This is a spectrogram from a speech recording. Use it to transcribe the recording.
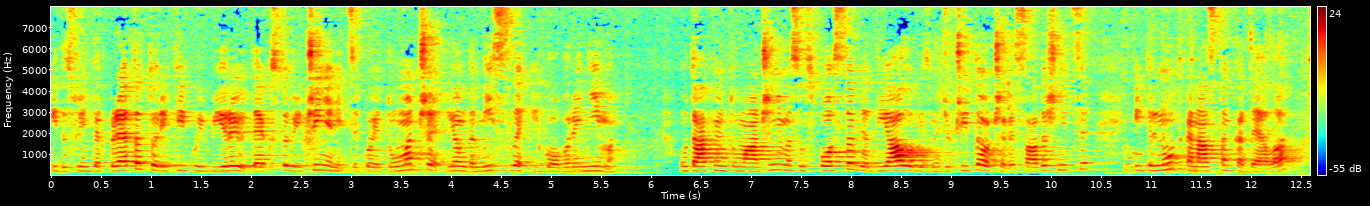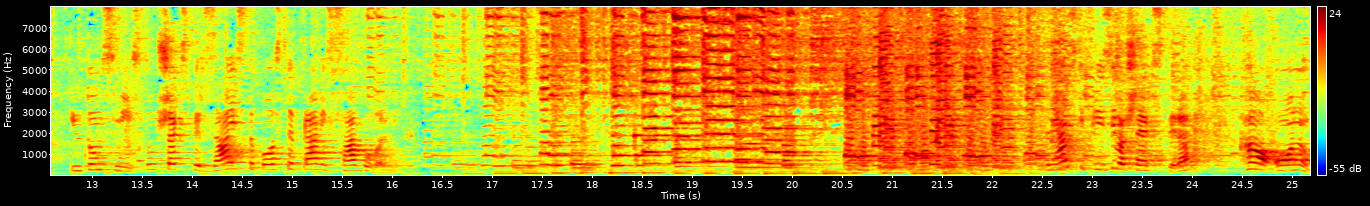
i da su interpretatori ti koji biraju tekstovi i činjenice koje tumače i onda misle i govore njima. U takvim tumačenjima se uspostavlja dijalog između čitaočeve sadašnjice i trenutka nastanka dela i u tom smislu Šekspir zaista postaje pravi sagovornik. Crnjanski priziva Šekspira kao onog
